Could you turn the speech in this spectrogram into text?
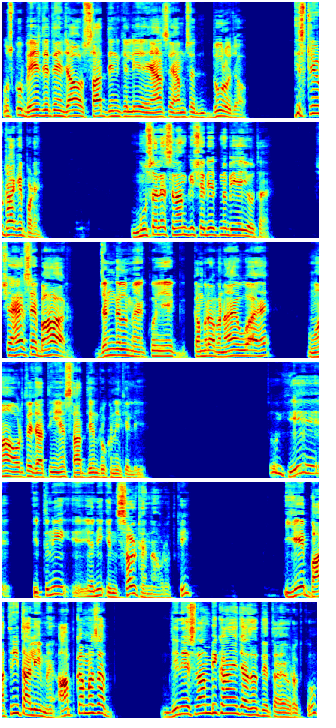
اس کو بھیج دیتے ہیں، جاؤ سات دن کے لیے یہاں سے ہم سے دور ہو جاؤ۔ ہسٹری اٹھا کے پڑھیں۔ موس علیہ السلام کی شریعت میں بھی یہی ہوتا ہے۔ شہر سے باہر، جنگل میں کوئی ایک کمرہ بنایا ہوا ہے، وہاں عورتیں جاتی ہیں سات دن رکنے کے لیے۔ تو یہ اتنی یعنی انسلٹ ہے نا عورت کی، یہ باطنی تعلیم ہے۔ آپ کا مذہب، دین اسلام بھی کہاں اجازت دیتا ہے عورت کو؟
